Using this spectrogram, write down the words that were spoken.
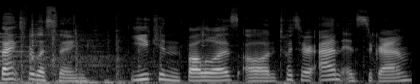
Thanks for listening. You can follow us on Twitter and Instagram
